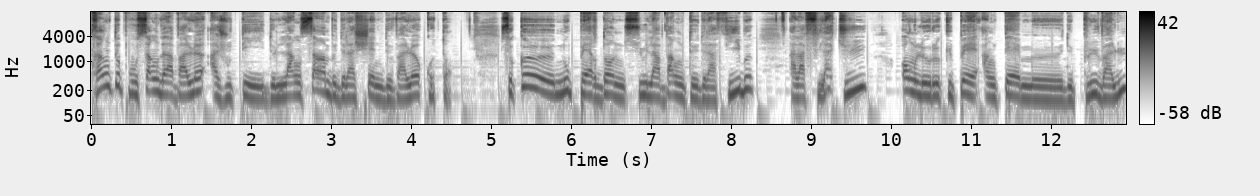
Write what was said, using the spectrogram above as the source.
30% de la valeur ajoutée de l'ensemble de la chaîne de valeur coton. Ce que nous perdons sur la vente de la fibre à la filature, on le récupère en termes de plus-value,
